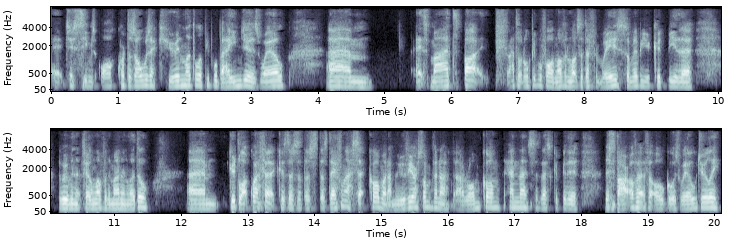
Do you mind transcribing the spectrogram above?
it just seems awkward. There's always a queue in Lidl of people behind you as well. Um, it's mad, but I don't know. People fall in love in lots of different ways, so maybe you could be the the woman that fell in love with the man in Lidl. Um, good luck with it because there's, there's there's definitely a sitcom or a movie or something, a, a rom com in this. This could be the, the start of it if it all goes well, Julie.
